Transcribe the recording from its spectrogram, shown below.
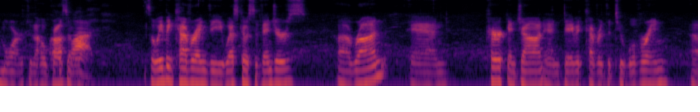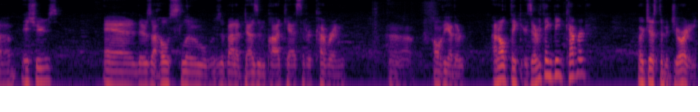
more through the whole A crossover. lot. So we've been covering the West Coast Avengers uh, run, and Kirk and John and David covered the two Wolverine uh, issues. And there's a whole slew. There's about a dozen podcasts that are covering uh, all the other. I don't think is everything being covered, or just the majority.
